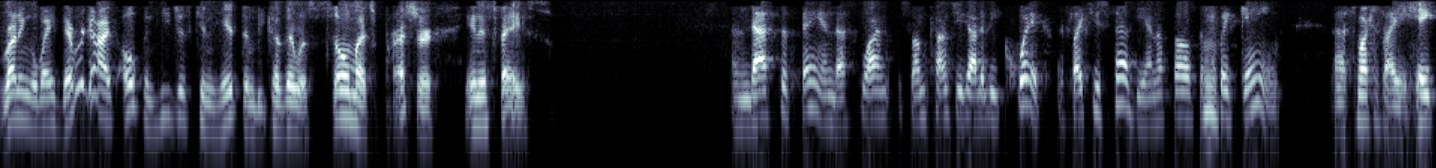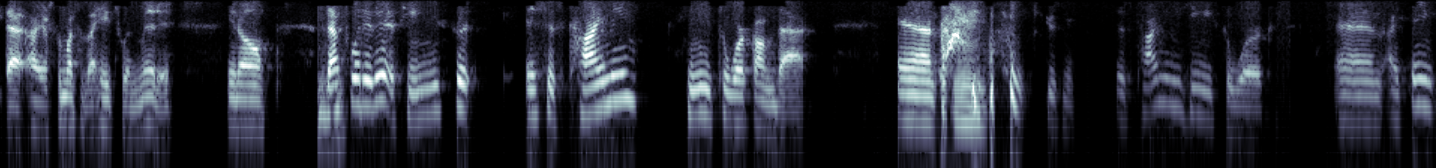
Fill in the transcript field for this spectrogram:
running away. There were guys open. He just couldn't hit them because there was so much pressure in his face. And that's the thing, and that's why sometimes you got to be quick. It's like you said, the NFL is a Mm. quick game. As much as I hate that, I, as much as I hate to admit it, you know, Mm-hmm. that's what it is. He needs to. It's his timing. He needs to work on that. And Mm. excuse me, his timing he needs to work. And I think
